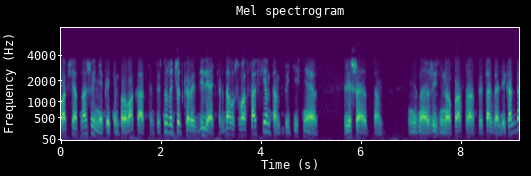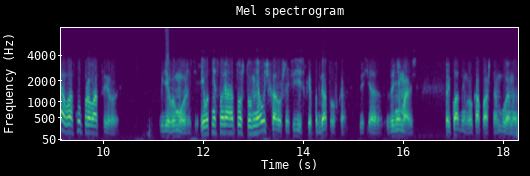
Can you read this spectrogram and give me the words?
вообще отношение к этим провокациям. То есть нужно четко разделять, когда уж вас совсем там притесняют, лишают там, не знаю, жизненного пространства и так далее, и когда вас, ну, провоцируют, где вы можете. И вот несмотря на то, что у меня очень хорошая физическая подготовка, то есть я занимаюсь прикладным рукопашным боем, и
